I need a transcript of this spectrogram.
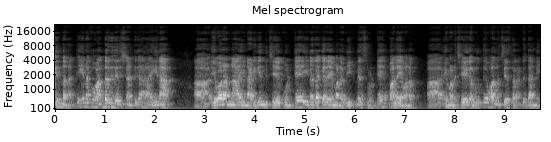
ఏందనంటే ఈయనకు అందరికీ తెలిసినట్టుగా ఈయన ఎవరన్నా ఈయన అడిగింది చేయకుంటే ఈయన దగ్గర ఏమైనా వీక్నెస్ ఉంటే వాళ్ళు ఏమైనా ఏమైనా చేయగలిగితే వాళ్ళని చేస్తారంటే దాన్ని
